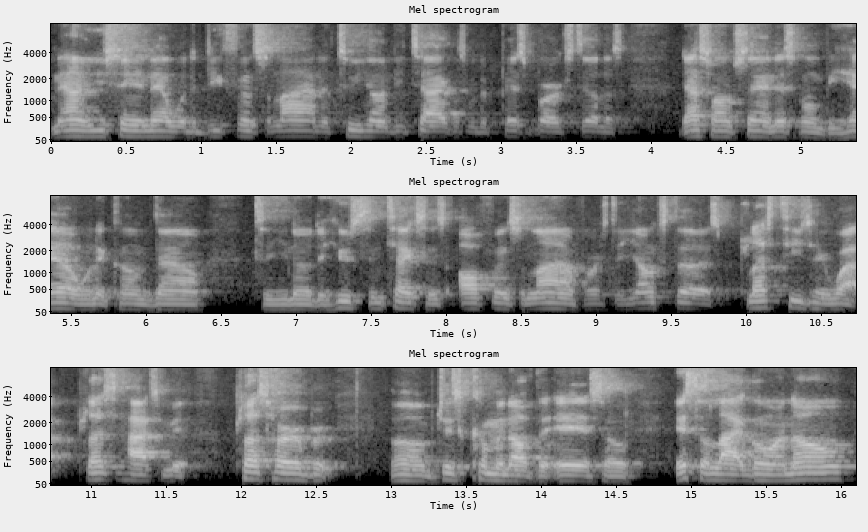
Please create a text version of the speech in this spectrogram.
now you're seeing that with the defensive line, the two young D tackles with the Pittsburgh Steelers. That's why I'm saying it's going to be hell when it comes down to you know the Houston Texans offensive line versus the young studs plus T.J. Watt plus Highsmith plus Herbig um, just coming off the edge. So it's a lot going on,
